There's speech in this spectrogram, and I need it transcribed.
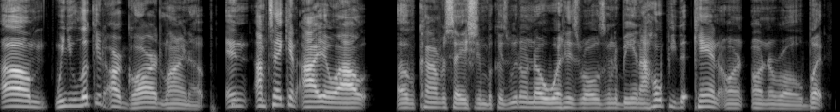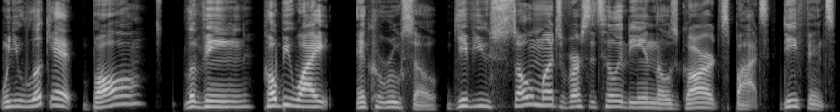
Um, when you look at our guard lineup, and I'm taking Ayo out of conversation because we don't know what his role is going to be, and I hope he can on on the role. But when you look at Ball, LaVine, Coby White, and Caruso give you so much versatility in those guard spots, defense,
